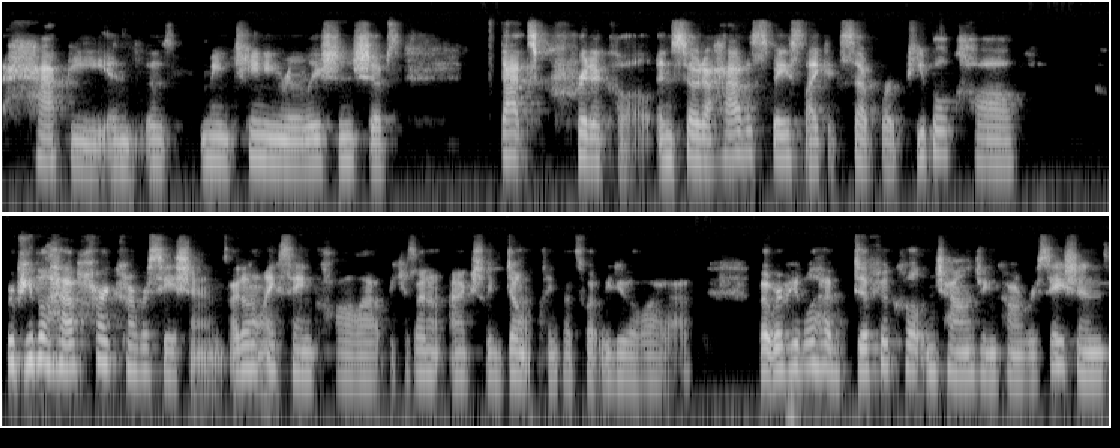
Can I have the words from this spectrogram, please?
happy and is maintaining relationships that's critical. And so to have a space like Accept where people call where people have hard conversations i don't like saying call out because i don't actually don't think that's what we do a lot of but where people have difficult and challenging conversations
